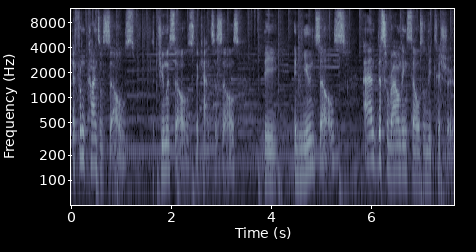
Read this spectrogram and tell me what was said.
different kinds of cells, the tumor cells, the cancer cells, the immune cells, and the surrounding cells of the tissue.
